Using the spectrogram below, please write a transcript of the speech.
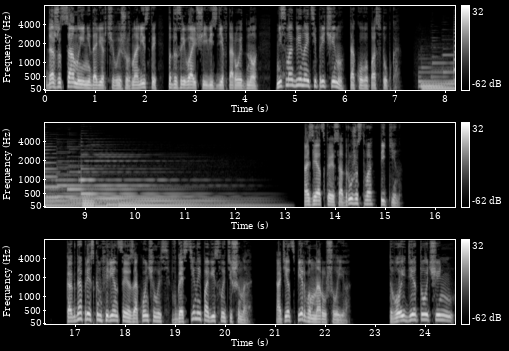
Даже самые недоверчивые журналисты, подозревающие везде второе дно, не смогли найти причину такого поступка. Азиатское Содружество, Пекин. Когда пресс-конференция закончилась, в гостиной повисла тишина. Отец первым нарушил ее. «Твой дед очень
